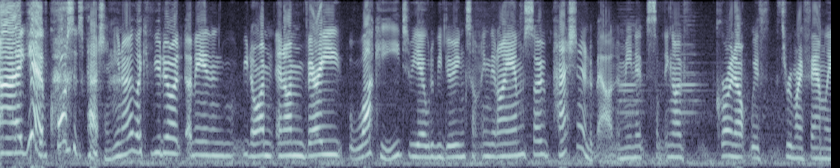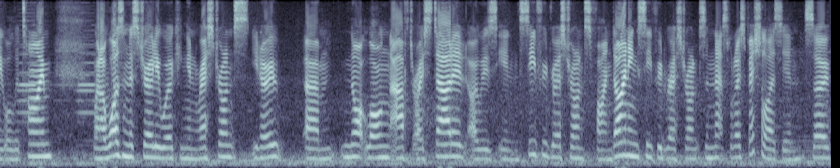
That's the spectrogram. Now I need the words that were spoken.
uh, yeah, of course it's passion. You know, like if you do it, I mean, you know, I'm and I'm very lucky to be able to be doing something that I am so passionate about. I mean, it's something I've grown up with through my family all the time. When I was in Australia working in restaurants, you know. Um, not long after I started, I was in seafood restaurants, fine dining seafood restaurants, and that's what I specialized in. So,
